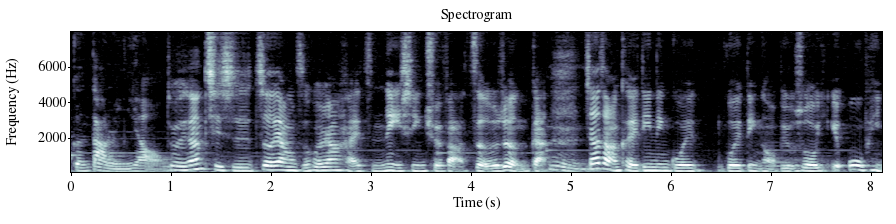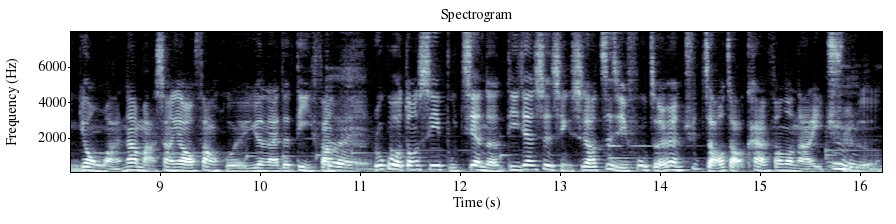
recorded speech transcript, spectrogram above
跟大人要。对，但其实这样子会让孩子内心缺乏责任感。嗯，家长可以定定规规定哦，比如。说物品用完，那马上要放回原来的地方。对，如果东西不见了，第一件事情是要自己负责任去找找看放到哪里去了。嗯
